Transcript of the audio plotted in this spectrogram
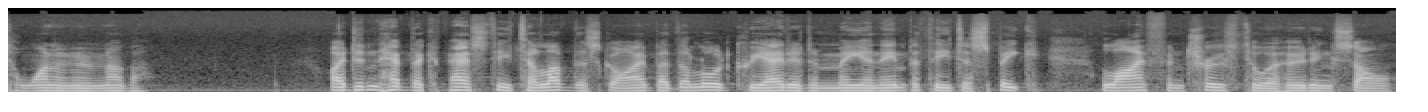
to one and another. I didn't have the capacity to love this guy, but the Lord created in me an empathy to speak life and truth to a hurting soul,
